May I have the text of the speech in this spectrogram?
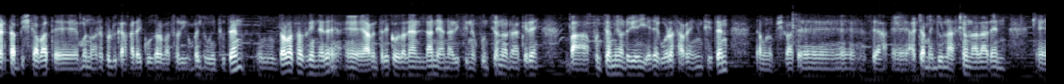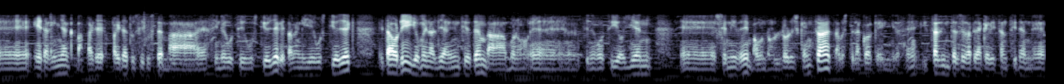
Bertan pixka bat, e, bueno, Republika garaiko udal bat hori omendu gintzuten. Udal bat gain ere, e, arrentereko udalean lanean ari ziren funtzionorak ere, ba, funtzionari ere gora zarra egin ziten, eta, bueno, pixka bat, e, zera, e, altxamendu nazionalaren e, eraginak ba, pairatu zituzten ba, zinegutzi guzti horiek eta langile guzti horiek, eta hori omenaldia egin zieten, ba, bueno, e, zinegutzi horien e, senide, ba, bueno, lore eskaintza eta bestelakoak egin ez, eh? Itzali interesgarriak ere izan ziren e,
